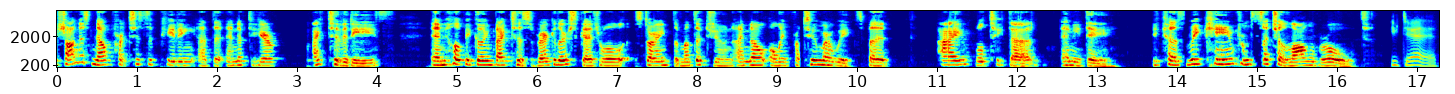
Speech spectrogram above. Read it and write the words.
Sean is now participating at the end of the year activities and he'll be going back to his regular schedule starting the month of June. I know only for two more weeks, but I will take that any day because we came from such a long road. You did.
